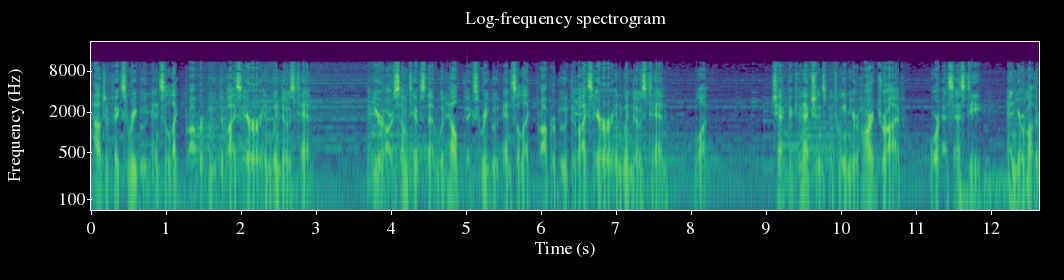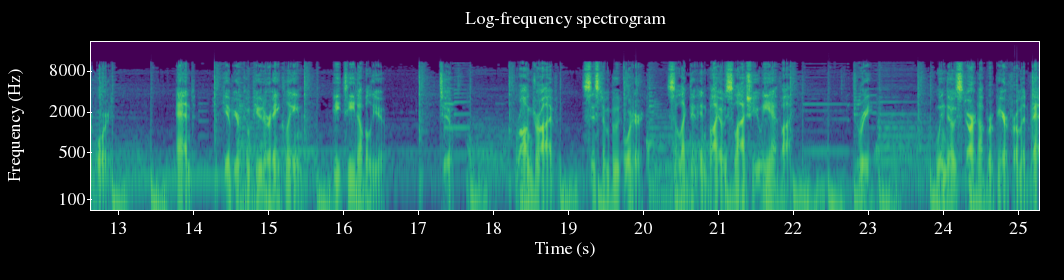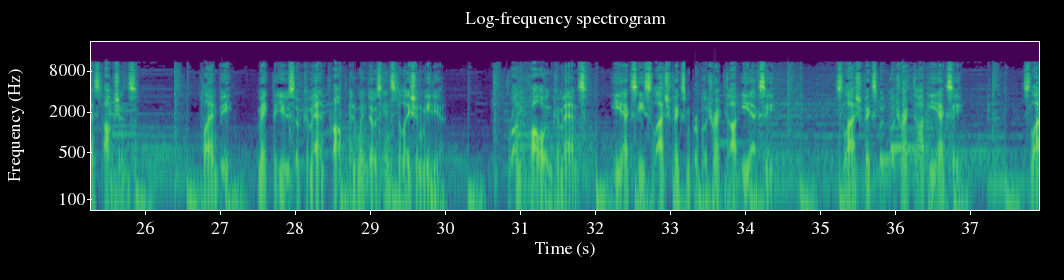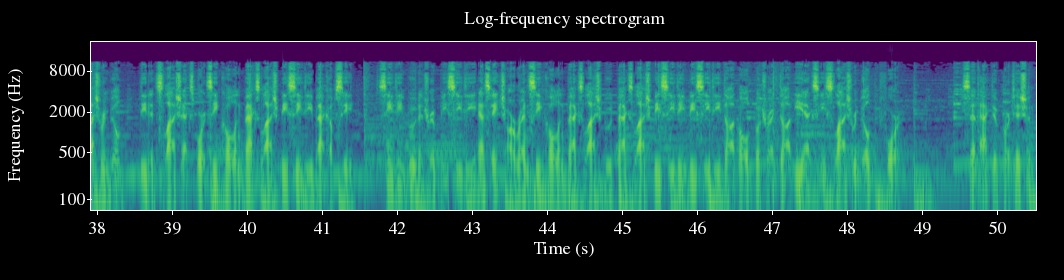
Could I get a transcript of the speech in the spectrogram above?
How to fix reboot and select proper boot device error in Windows 10. Here are some tips that would help fix reboot and select proper boot device error in Windows 10. 1. Check the connections between your hard drive, or SSD, and your motherboard. And, give your computer a clean, BTW. 2. Wrong drive, system boot order, selected in BIOS slash UEFI. 3. Windows Startup Repair from Advanced Options. Plan B, make the use of command prompt and Windows installation media. Run the following commands, exe slash fixmbootrec.exe, slash fixboot bootrec.exe, slash rebuild, deeded slash export c colon backslash bcd backup c, cd boot attrib bcd shrn c colon backslash boot backslash bcd bcd.oldbootrec.exe slash rebuild 4. Set active partition.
